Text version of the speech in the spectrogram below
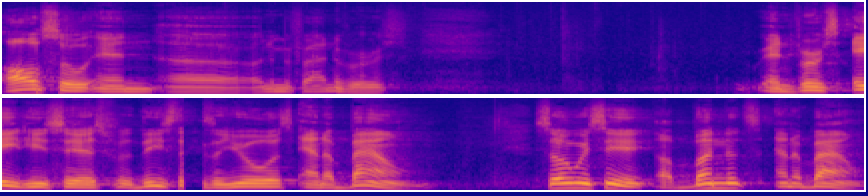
also in, uh, let me find the verse. In verse 8, he says, For these things are yours and abound. So we see abundance and abound.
